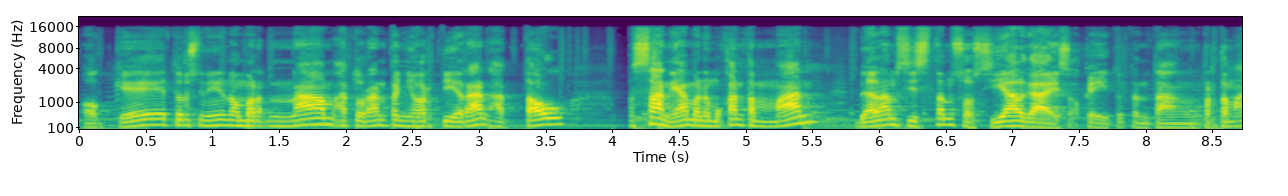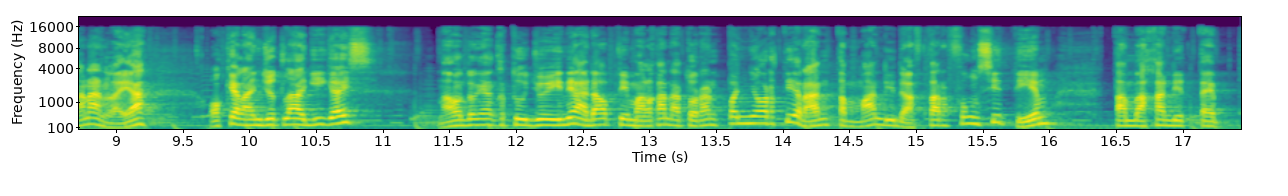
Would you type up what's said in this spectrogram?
Oke, terus ini nomor 6 aturan penyortiran atau pesan ya menemukan teman dalam sistem sosial guys. Oke, itu tentang pertemanan lah ya. Oke, lanjut lagi guys. Nah, untuk yang ketujuh ini ada optimalkan aturan penyortiran teman di daftar fungsi tim, tambahkan di tab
